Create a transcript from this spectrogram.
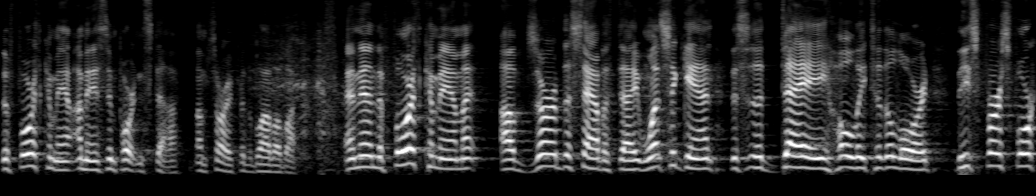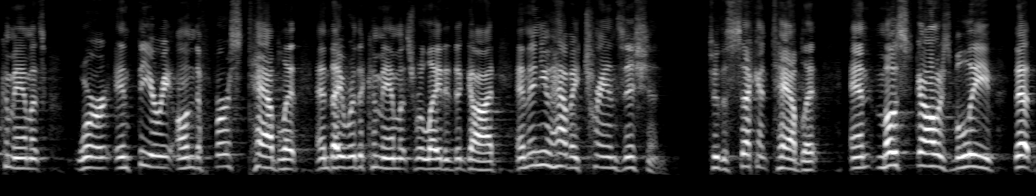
The fourth commandment, I mean, it's important stuff. I'm sorry for the blah, blah, blah. And then the fourth commandment, observe the Sabbath day. Once again, this is a day holy to the Lord. These first four commandments were, in theory, on the first tablet, and they were the commandments related to God. And then you have a transition to the second tablet. And most scholars believe that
